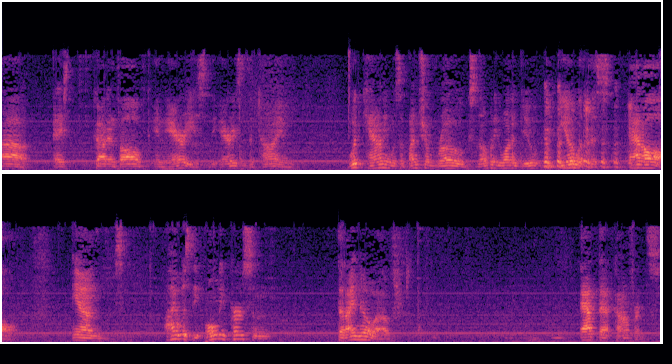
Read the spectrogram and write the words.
uh, I got involved in ARES, the ARES at the time. Wood County was a bunch of rogues. Nobody wanted to deal with this at all. And I was the only person that I know of at that conference.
